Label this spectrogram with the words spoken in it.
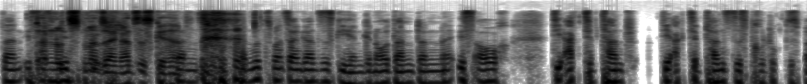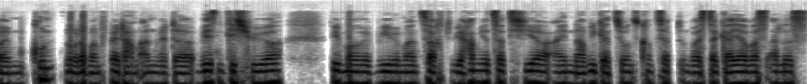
dann ist dann nutzt man sein ganzes Gehirn. dann, dann nutzt man sein ganzes Gehirn. Genau, dann, dann ist auch die Akzeptanz, die Akzeptanz des Produktes beim Kunden oder beim späteren Anwender wesentlich höher, wie man, wie wenn man sagt, wir haben jetzt halt hier ein Navigationskonzept und weiß der Geier was alles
